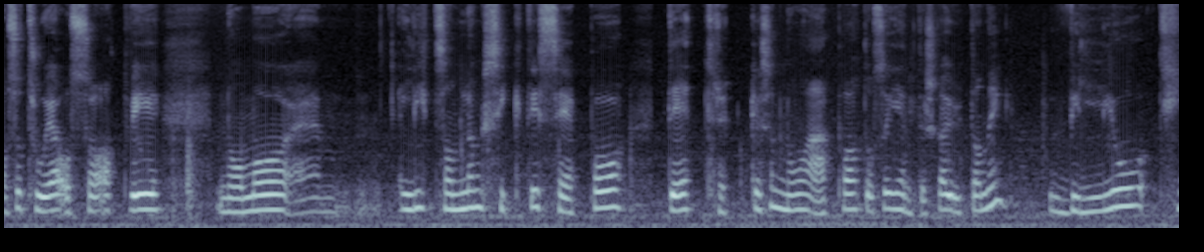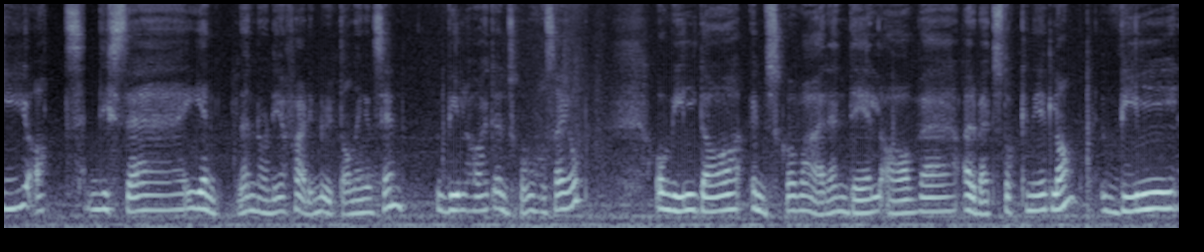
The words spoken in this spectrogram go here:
Og så tror jeg også at vi nå må eh, litt sånn langsiktig se på det trøkket som nå er på at også jenter skal ha utdanning. Vil jo ty at disse jentene, når de er ferdig med utdanningen sin, vil ha et ønske om å få seg jobb og vil da ønske å være en del av eh, arbeidsstokken i et land. Vil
